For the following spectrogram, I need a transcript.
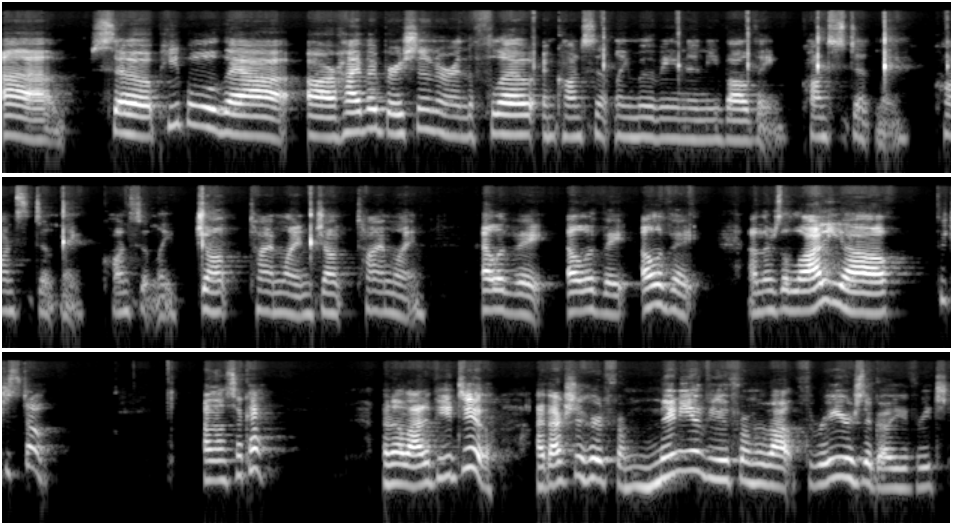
Um, so people that are high vibration are in the flow and constantly moving and evolving, constantly, constantly, constantly. Jump timeline, jump timeline, elevate, elevate, elevate. And there's a lot of y'all that just don't. And that's okay. And a lot of you do. I've actually heard from many of you from about three years ago. You've reached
